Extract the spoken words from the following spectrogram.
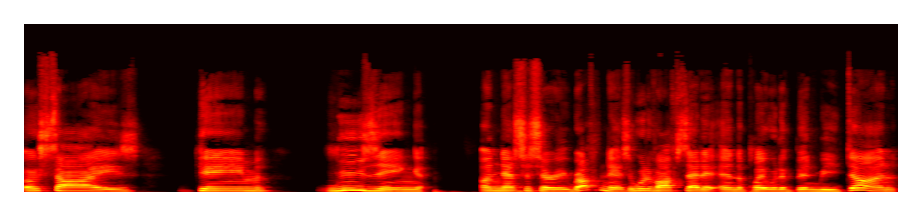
Ossai's game losing unnecessary roughness. It would have offset it and the play would have been redone.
